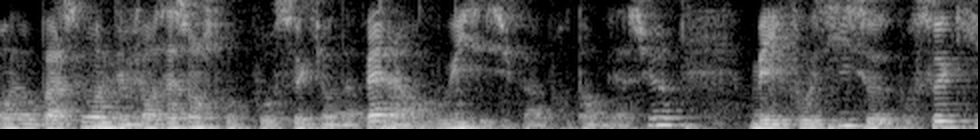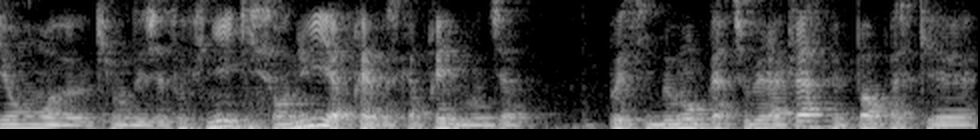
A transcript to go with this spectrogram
on parle souvent de mhm. différenciation, je trouve, pour ceux qui ont de la peine. Alors oui, c'est super important, bien sûr, mais il faut aussi pour ceux qui ont, euh, qui ont déjà tout fini et qui s'ennuient après, parce qu'après, ils vont déjà possiblement perturber la classe, mais pas parce qu'ils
